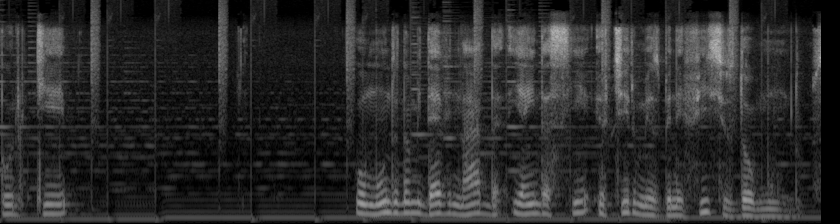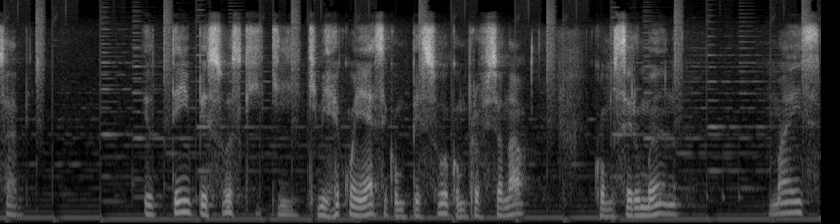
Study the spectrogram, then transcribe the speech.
porque o mundo não me deve nada e ainda assim eu tiro meus benefícios do mundo, sabe? Eu tenho pessoas que, que, que me reconhecem como pessoa, como profissional, como ser humano, mas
